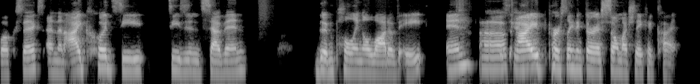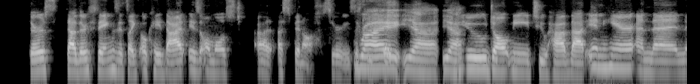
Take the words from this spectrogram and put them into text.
book six, and then I could see season seven them pulling a lot of eight in. Uh, 'Cause I personally think there is so much they could cut. There's the other things. It's like okay, that is almost a, a spin-off series. Like, you could- right. Yeah. Yeah. you don't need to have that in here and then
